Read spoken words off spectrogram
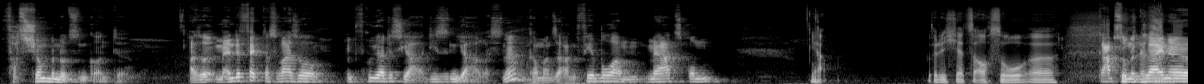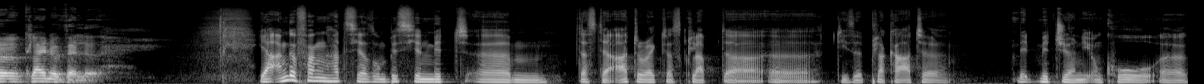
fast schon benutzen konnte. Also im Endeffekt, das war so im Frühjahr des Jahr, diesen Jahres, ne? kann man sagen. Februar, März rum. Würde ich jetzt auch so. Äh, Gab so eine kleine, kleine Welle. Ja, angefangen hat es ja so ein bisschen mit ähm, dass der Art Directors Club da äh, diese Plakate mit Midjourney und Co. Äh,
